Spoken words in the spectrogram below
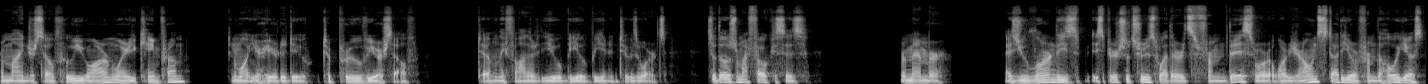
remind yourself who you are and where you came from and what you're here to do, to prove yourself to Heavenly Father that you will be obedient to his words. So those are my focuses. Remember, as you learn these spiritual truths, whether it's from this or, or your own study or from the Holy Ghost,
